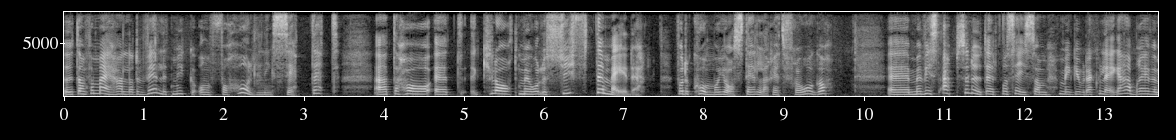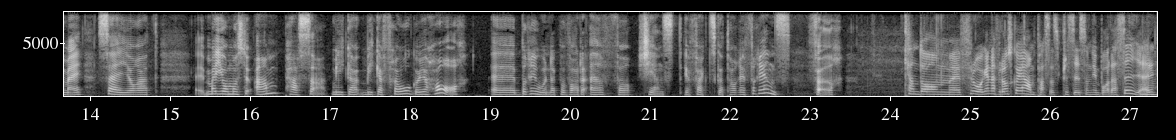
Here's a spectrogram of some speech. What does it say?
Utan för mig handlar det väldigt mycket om förhållningssättet. Att ha ett klart mål och syfte med det. För då kommer jag ställa rätt frågor. Eh, men visst absolut är det precis som min goda kollega här bredvid mig säger att eh, jag måste anpassa vilka, vilka frågor jag har eh, beroende på vad det är för tjänst jag faktiskt ska ta referens för. Kan de frågorna, för de ska ju anpassas precis som ni båda säger, mm.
